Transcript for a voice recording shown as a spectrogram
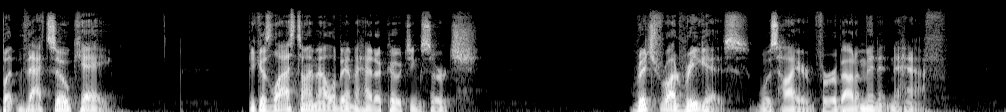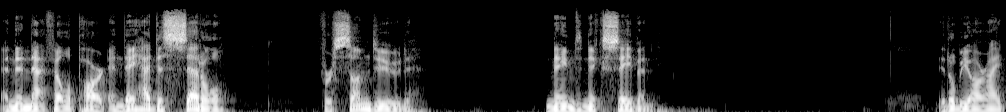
but that's okay. Because last time Alabama had a coaching search, Rich Rodriguez was hired for about a minute and a half. And then that fell apart, and they had to settle for some dude named Nick Saban. It'll be all right.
